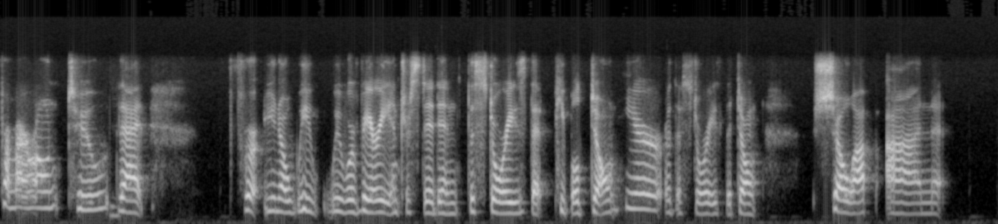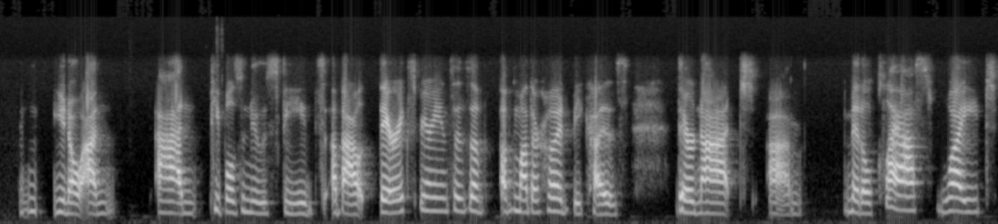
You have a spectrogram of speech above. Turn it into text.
from our own too that for you know we we were very interested in the stories that people don't hear or the stories that don't show up on you know on on people's news feeds about their experiences of, of motherhood because they're not um, middle class white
